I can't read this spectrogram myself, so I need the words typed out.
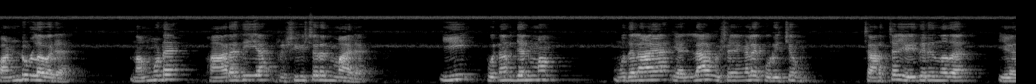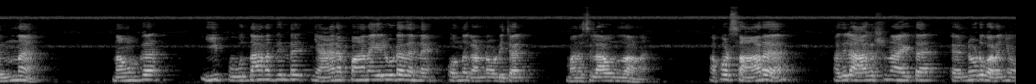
പണ്ടുള്ളവർ നമ്മുടെ ഭാരതീയ ഋഷീശ്വരന്മാർ ഈ പുനർജന്മം മുതലായ എല്ലാ വിഷയങ്ങളെക്കുറിച്ചും ചർച്ച ചെയ്തിരുന്നത് എന്ന് നമുക്ക് ഈ പൂന്താനത്തിന്റെ ജ്ഞാനപ്പാനയിലൂടെ തന്നെ ഒന്ന് കണ്ണോടിച്ചാൽ മനസ്സിലാവുന്നതാണ്. അപ്പോൾ സാറ് അതിൽ ആകർഷണമായിട്ട് എന്നോട് പറഞ്ഞു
